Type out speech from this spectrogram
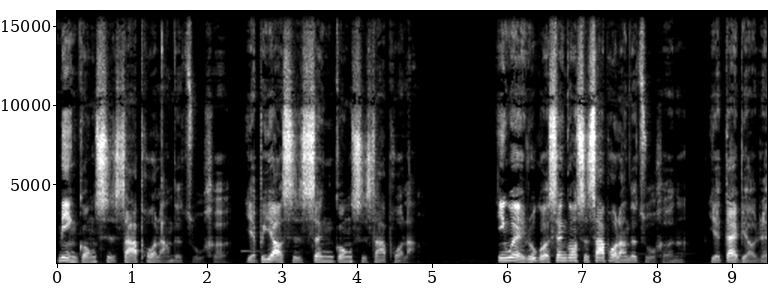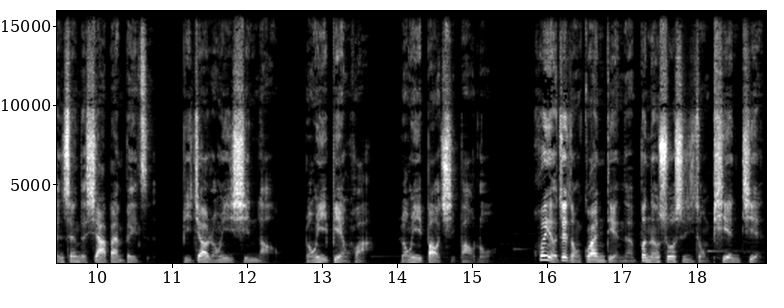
命宫是杀破狼的组合，也不要是身宫是杀破狼。因为如果身宫是杀破狼的组合呢，也代表人生的下半辈子比较容易辛劳、容易变化、容易暴起暴落。会有这种观点呢，不能说是一种偏见，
